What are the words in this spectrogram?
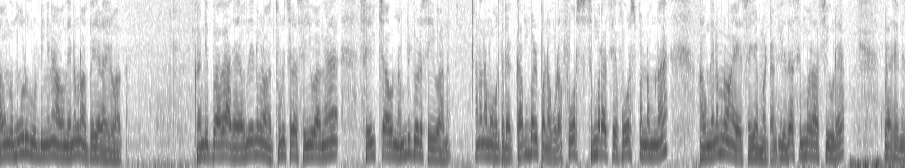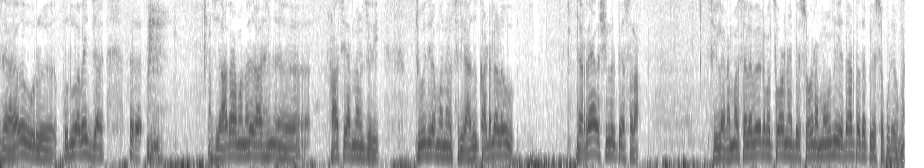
அவங்க மூடுக்கு விட்டிங்கன்னா அவங்க என்ன பண்ணுவாங்க? பெரிய ஆள் ஆயிடுவாங்க கண்டிப்பாக அதை வந்து என்ன பண்ணுவாங்க? துணிச்சலாக செய்வாங்க. செய்ச்சாவும் நம்பிக்கையோடு செய்வாங்க. ஆனால் நம்ம ஒருத்தரை கம்பல் பண்ணக்கூடாது ஃபோர்ஸ் சிம்மராசியை ஃபோர்ஸ் பண்ணோம்னா அவங்க என்ன பண்ணுவாங்க? செய்ய மாட்டாங்க. இதுதான் சிம்மராசியோட குணாசேன அதாவது ஒரு பொதுவாகவே ஜ ஜாதகமாக இருந்தாலும் ராசி ராசியாக இருந்தாலும் சரி ஜோதிடமாக இருந்தாலும் சரி அது கடல் அளவு. நிறையா விஷயங்கள் பேசலாம். சரிங்களா? நம்ம சில பேர் நம்ம தோரணை பேசுவாங்க. நம்ம வந்து யதார்த்தத்தை பேசக்கூடியவங்க.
